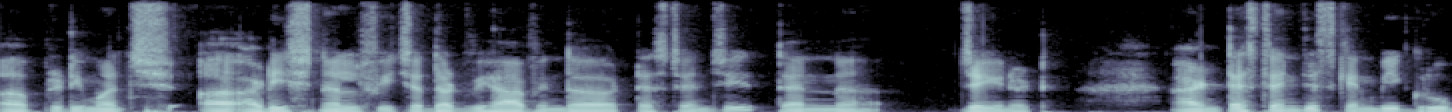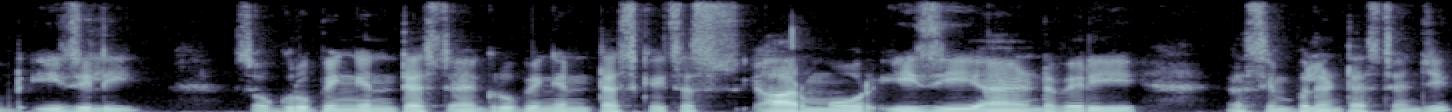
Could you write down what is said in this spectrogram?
uh, pretty much uh, additional feature that we have in the test testng then uh, JUnit. And test testngs can be grouped easily. So grouping in test uh, grouping in test cases are more easy and very uh, simple in test testng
